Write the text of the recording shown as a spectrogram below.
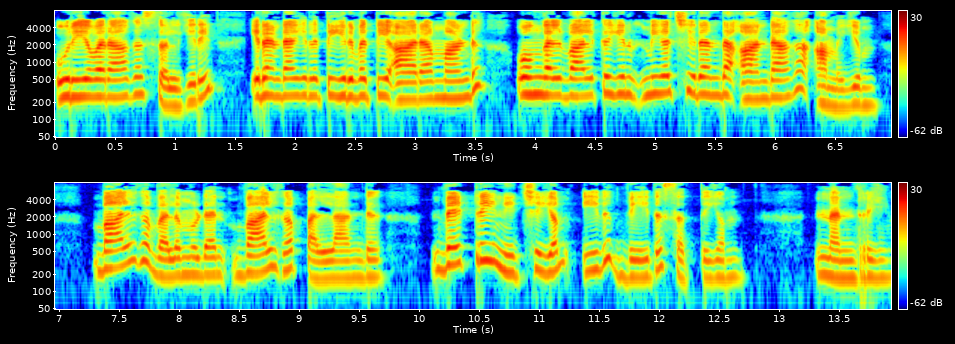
உரியவராக சொல்கிறேன். இரண்டாயிரத்தி இருபத்தி ஆறாம் ஆண்டு உங்கள் வாழ்க்கையின் மிகச்சிறந்த ஆண்டாக அமையும். வாழ்க வளமுடன் வாழ்க பல்லாண்டு. வெற்றி நிச்சயம் இது வேத சத்தியம். நன்றி.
